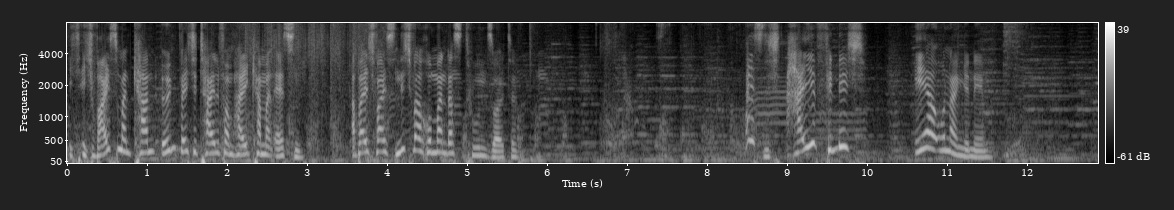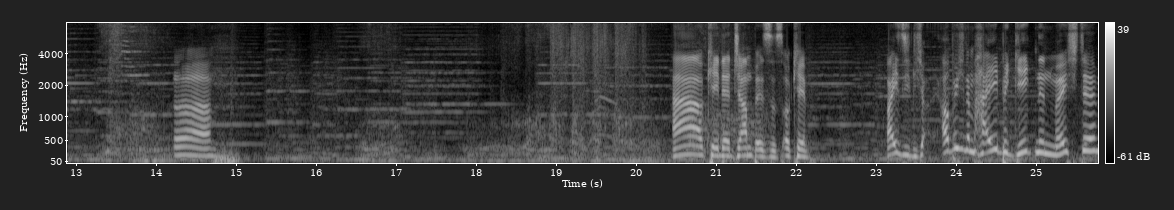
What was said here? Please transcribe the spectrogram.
Ich, ich weiß, man kann irgendwelche Teile vom Hai kann man essen. Aber ich weiß nicht, warum man das tun sollte. Weiß nicht. Haie finde ich eher unangenehm. Uh. Ah, okay, der Jump ist es. Okay. Weiß ich nicht. Ob ich einem Hai begegnen möchte?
